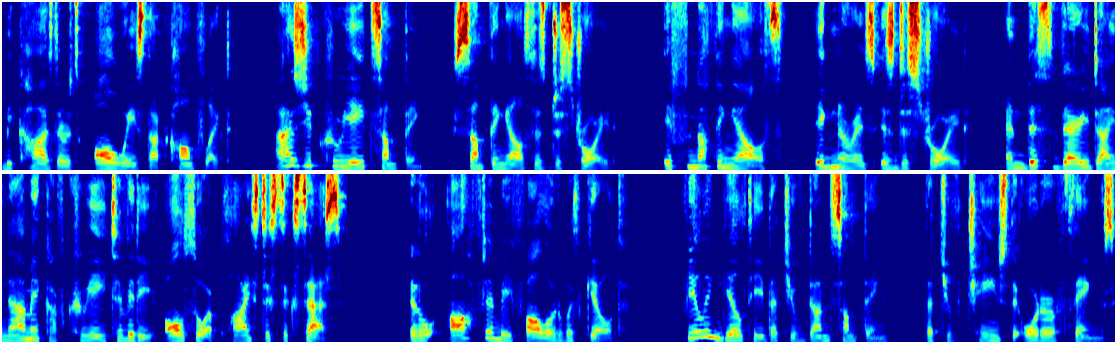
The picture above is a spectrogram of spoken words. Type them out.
because there's always that conflict. As you create something, something else is destroyed. If nothing else, ignorance is destroyed. And this very dynamic of creativity also applies to success. It'll often be followed with guilt. Feeling guilty that you've done something, that you've changed the order of things,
